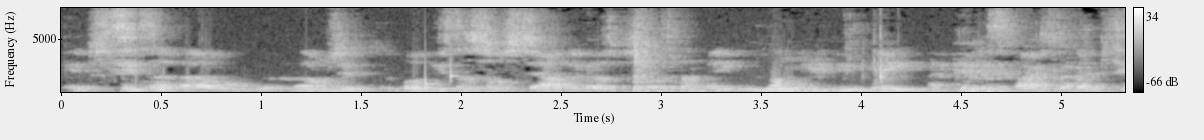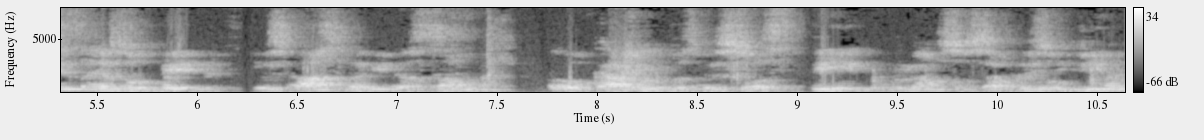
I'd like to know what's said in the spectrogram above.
Ele precisa dar um, dar um jeito. Do ponto de vista social, aquelas pessoas também não vivem bem naquele espaço, então precisa resolver o espaço da habitação, colocar para outras pessoas, ter o problema social resolvido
